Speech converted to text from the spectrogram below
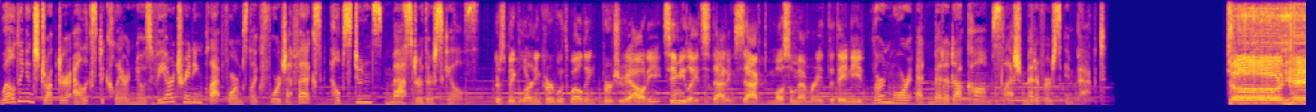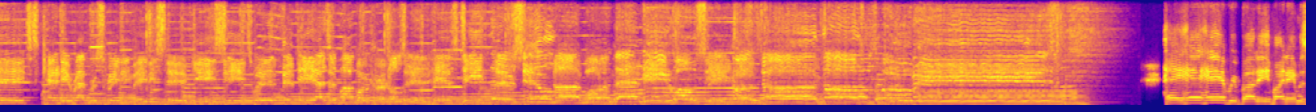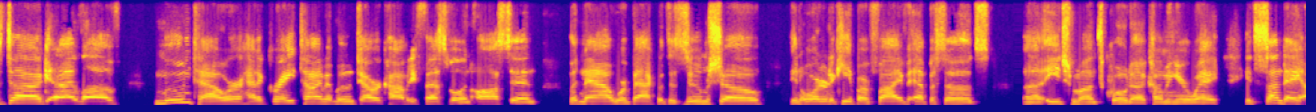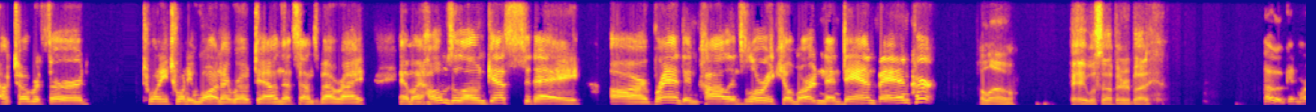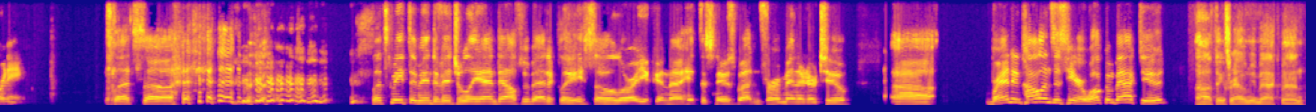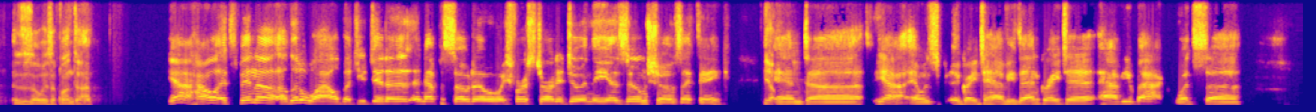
Welding instructor Alex DeClaire knows VR training platforms like Forge FX help students master their skills. There's a big learning curve with welding. Virtual reality simulates that exact muscle memory that they need. Learn more at meta.com slash metaverse impact. Doug hates candy wrappers, screaming baby sticky seeds with 50 as in popcorn kernels in his teeth. There's still not one that he won't see, cause everybody. My name is Doug, and I love Moontower. Had a great time at Moontower Comedy Festival in Austin, but now we're back with the Zoom show in order to keep our five episodes uh, each month quota coming your way. It's Sunday, October 3rd, 2021. I wrote down. That sounds about right. And my Homes Alone guests today are Brandon Collins, Lori Kilmartin, and Dan Van Kirk. Hello. Hey, what's up, everybody? Oh, good morning. Let's uh let's meet them individually and alphabetically. So, Laura, you can uh, hit the snooze button for a minute or two. Uh, Brandon Collins is here. Welcome back, dude. Uh, thanks for having me back, man. This is always a fun time. Yeah, how it's been a, a little while, but you did a, an episode uh, when we first started doing the uh, Zoom shows, I think. Yep. And uh, yeah, it was great to have you then. Great to have you back. What's uh,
